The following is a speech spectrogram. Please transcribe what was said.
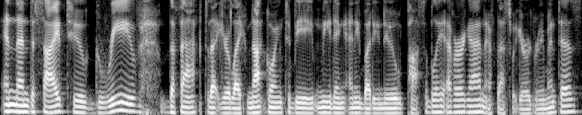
And then decide to grieve the fact that you're like not going to be meeting anybody new possibly ever again if that's what your agreement is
